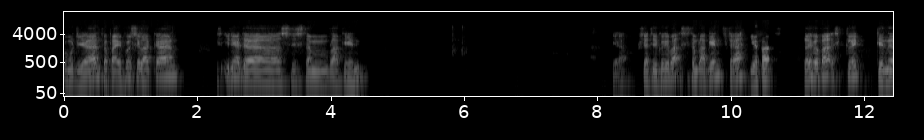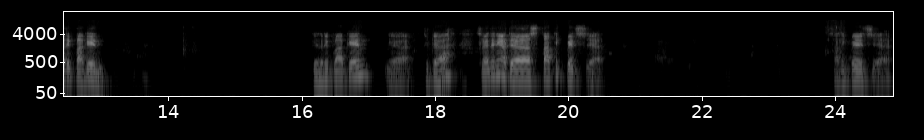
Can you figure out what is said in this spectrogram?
Kemudian Bapak Ibu silakan ini ada sistem plugin. Ya, bisa diikuti Pak sistem plugin sudah? Iya Pak. Lalu Bapak klik generic plugin. Generic plugin ya sudah. Selain ini ada static page ya. Static page ya.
